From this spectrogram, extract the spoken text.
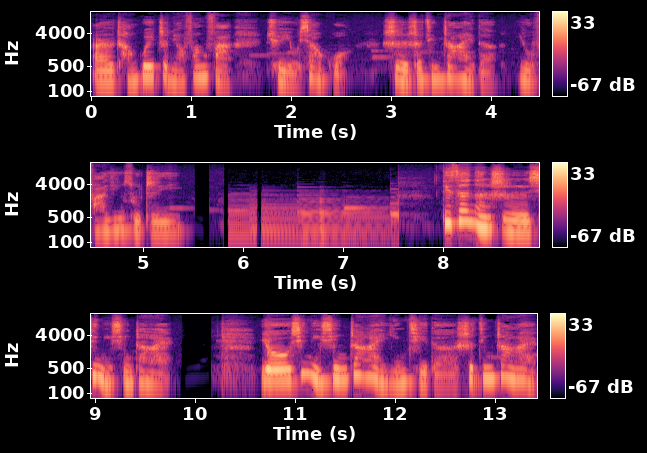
而常规治疗方法却有效果，是射精障碍的诱发因素之一。第三呢是心理性障碍，由心理性障碍引起的射精障碍，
